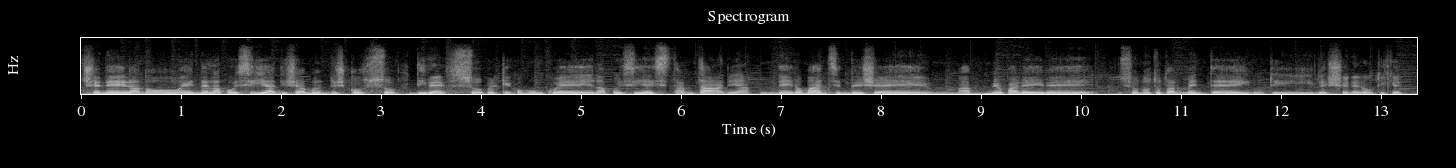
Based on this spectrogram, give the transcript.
ce n'erano e nella poesia diciamo è un discorso diverso perché comunque la poesia è istantanea, nei romanzi invece a mio parere sono totalmente inutili le scene erotiche.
